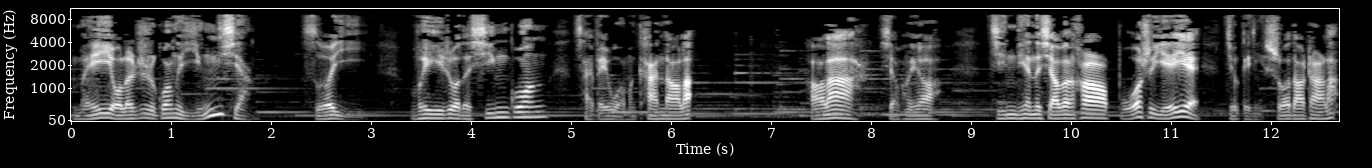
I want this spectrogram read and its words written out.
没有了日光的影响，所以微弱的星光才被我们看到了。好啦，小朋友，今天的小问号博士爷爷就给你说到这儿了。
